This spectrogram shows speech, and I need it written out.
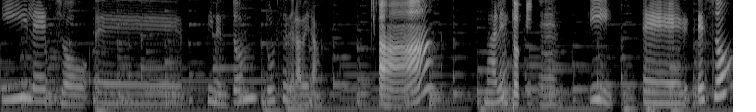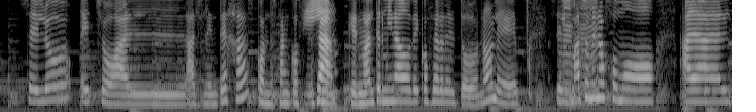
Y le echo eh, pimentón dulce de la vera, Ah, ¿vale? un. Y eso se lo echo a las lentejas cuando están cocidas. Sí. O sea, que no han terminado de cocer del todo, ¿no? Le, Más o menos como al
